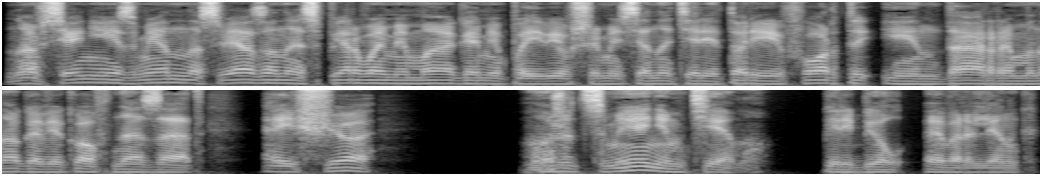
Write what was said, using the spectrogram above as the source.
но все неизменно связаны с первыми магами, появившимися на территории форта и Индара много веков назад. А еще...» «Может, сменим тему?» — перебил Эверлинг.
